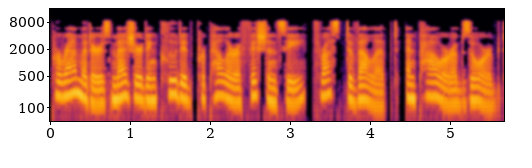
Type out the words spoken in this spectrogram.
Parameters measured included propeller efficiency, thrust developed, and power absorbed.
